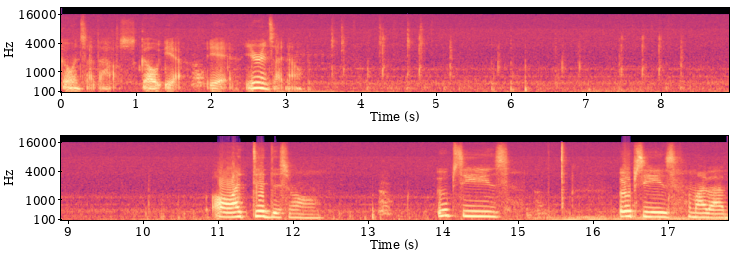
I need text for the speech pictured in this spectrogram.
Go inside the house. Go, yeah, yeah, you're inside now. Oh, I did this wrong. Oopsies. Oopsies. My bad.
